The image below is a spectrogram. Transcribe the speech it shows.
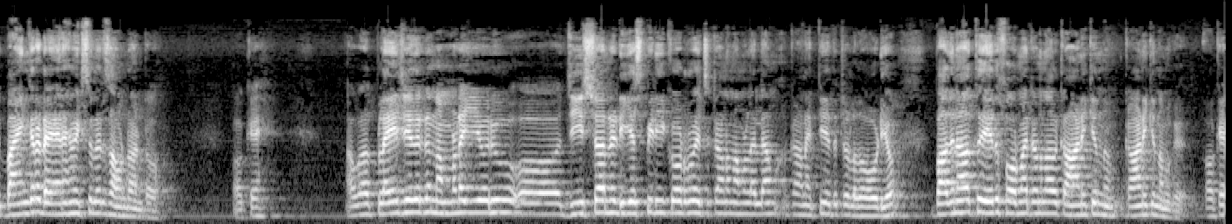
ഇത് ഭയങ്കര ഡൈനാമിക്സ് ഉള്ള ഒരു സൗണ്ടാണ് കേട്ടോ ഓക്കെ അപ്പോൾ അത് പ്ലേ ചെയ്തിട്ട് നമ്മുടെ ഈ ഒരു ജി സ്റ്റാറിന്റെ ഡി എസ് പി ഡി കോഡർ വെച്ചിട്ടാണ് നമ്മളെല്ലാം കണക്ട് ചെയ്തിട്ടുള്ളത് ഓഡിയോ അപ്പൊ അതിനകത്ത് ഏത് ഫോർമാറ്റ് ആണെന്ന് അത് കാണിക്കുന്നു കാണിക്കും നമുക്ക്. ഓക്കെ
